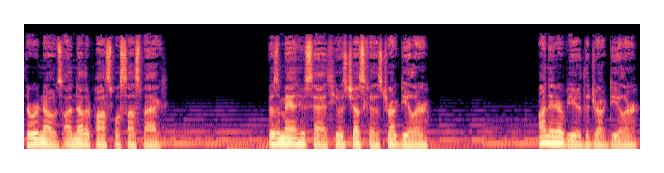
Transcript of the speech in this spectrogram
there were notes on another possible suspect. It was a man who said he was Jessica's drug dealer. Hunt interviewed the drug dealer.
